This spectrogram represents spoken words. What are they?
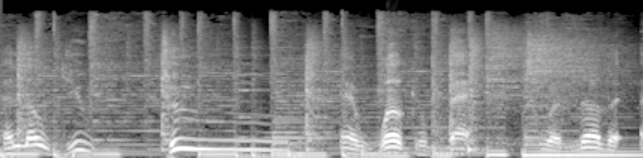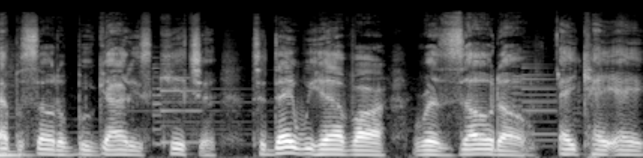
Hello, YouTube, and welcome back to another episode of Bugatti's Kitchen. Today we have our risotto, aka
